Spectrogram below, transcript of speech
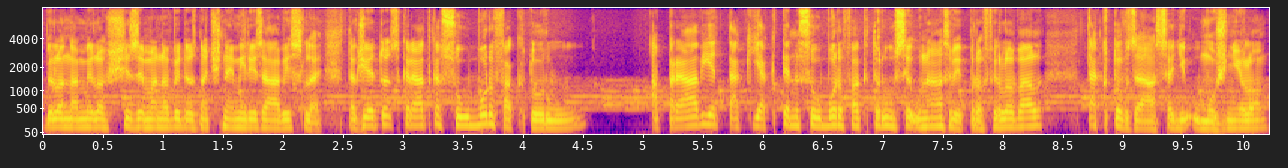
bylo na Miloši Zemanovi do značné míry závislé. Takže je to zkrátka soubor faktorů, a právě tak, jak ten soubor faktorů se u nás vyprofiloval, tak to v zásadě umožnilo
